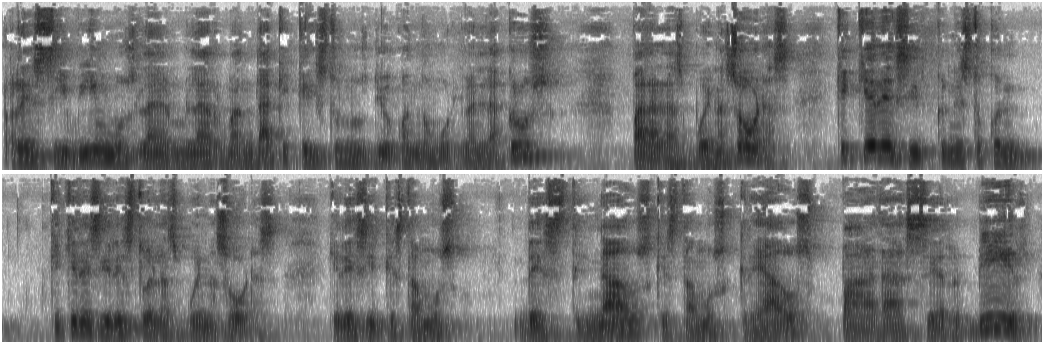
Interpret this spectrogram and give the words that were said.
recibimos la, hermandad que Cristo nos dio cuando murió en la cruz para las buenas obras. ¿Qué quiere decir con esto? Con, ¿Qué quiere decir esto de las buenas obras? Quiere decir que estamos destinados, que estamos creados para servir,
